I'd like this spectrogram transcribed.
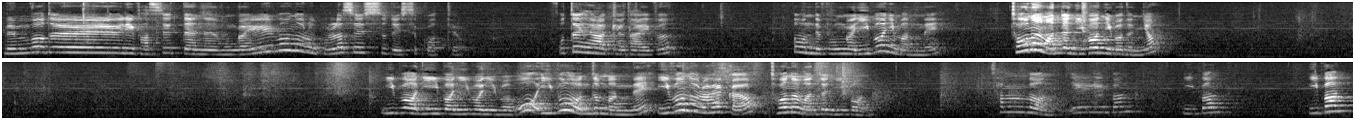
멤버들이 봤을 때는 뭔가 1번으로 골랐을 수도 있을 것 같아요. 어떻게 생각해요, 다이브? 어, 근데 뭔가 2번이 맞네. 저는 완전 2번이거든요. 이번이번이번이번 오, 2번 완전 맞네. 2번으로 할까요? 저는 완전 2번. 3번, 1번, 2번, 2번?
